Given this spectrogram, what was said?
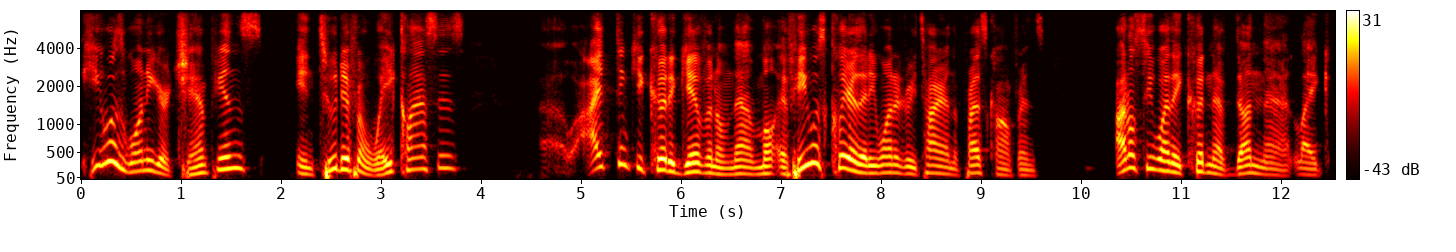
he was one of your champions in two different weight classes. Uh, I think you could have given him that. Mo- if he was clear that he wanted to retire in the press conference, I don't see why they couldn't have done that. Like,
